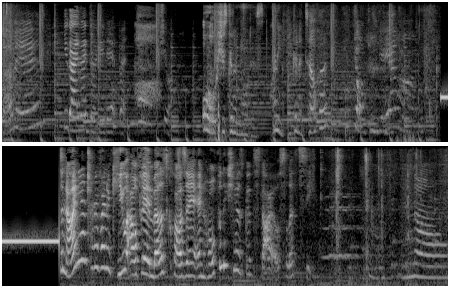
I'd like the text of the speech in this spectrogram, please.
Love it. You guys, I dirtied it, but she won't. Oh, she's gonna notice. Honey, you gonna tell her? Don't you dare, now I need to try to find a cute outfit in Bella's closet and hopefully she has good style. So let's see. No.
